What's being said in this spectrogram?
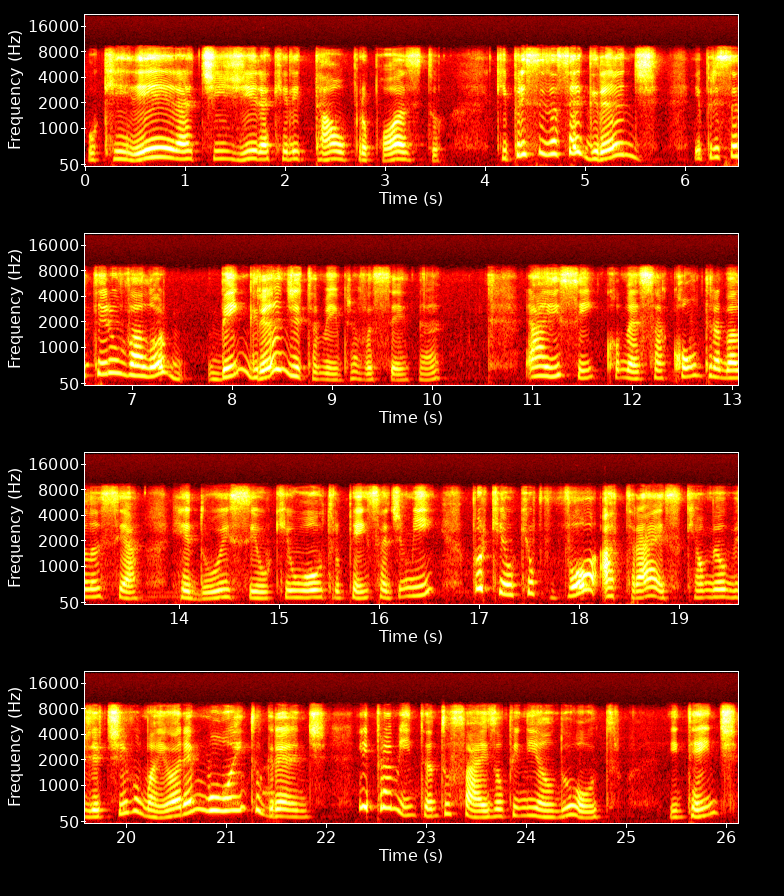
o querer atingir aquele tal propósito, que precisa ser grande e precisa ter um valor bem grande também para você, né? Aí sim começa a contrabalancear, reduz-se o que o outro pensa de mim, porque o que eu vou atrás, que é o meu objetivo maior, é muito grande. E para mim tanto faz a opinião do outro, entende?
